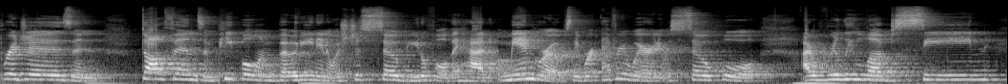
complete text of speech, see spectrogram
bridges and dolphins and people and boating, and it was just so beautiful. They had mangroves, they were everywhere, and it was so cool. I really loved seeing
